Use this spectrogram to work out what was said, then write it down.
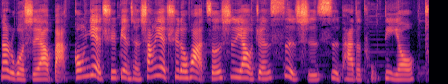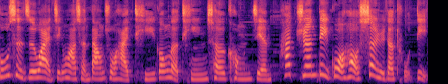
那如果是要把工业区变成商业区的话，则是要捐四十四趴的土地哦。除此之外，金华城当初还提供了停车空间。它捐地过后，剩余的土地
